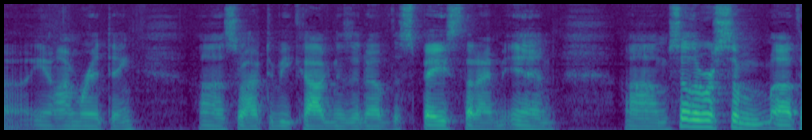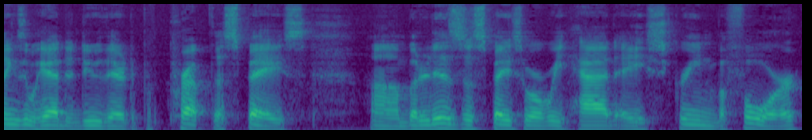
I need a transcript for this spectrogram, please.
uh, you know, I'm renting, so I have to be cognizant of the space that I'm in. Um, so there were some things that we had to do there to prep the space, um, but it is a space where we had a screen before,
